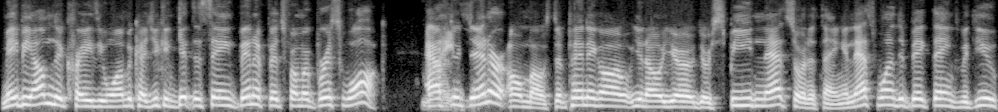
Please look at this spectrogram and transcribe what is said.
maybe I'm the crazy one because you can get the same benefits from a brisk walk right. after dinner almost depending on you know your your speed and that sort of thing and that's one of the big things with you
